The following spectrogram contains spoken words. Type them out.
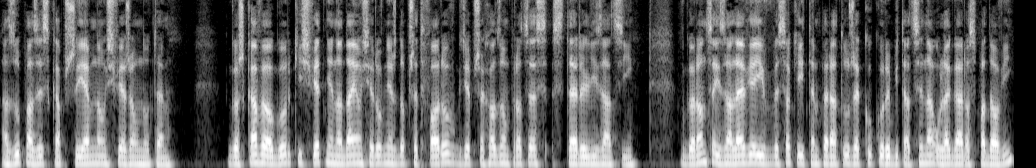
a zupa zyska przyjemną, świeżą nutę. Gorzkawe ogórki świetnie nadają się również do przetworów, gdzie przechodzą proces sterylizacji. W gorącej zalewie i w wysokiej temperaturze kukurbitacyna ulega rozpadowi.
